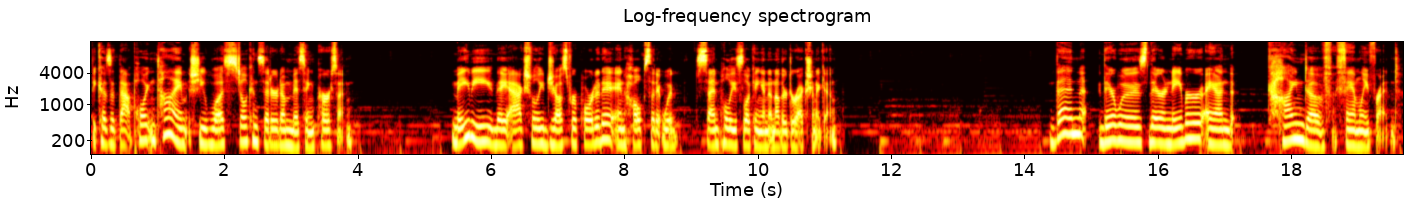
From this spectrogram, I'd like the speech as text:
because at that point in time, she was still considered a missing person. Maybe they actually just reported it in hopes that it would send police looking in another direction again. Then there was their neighbor and kind of family friend.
